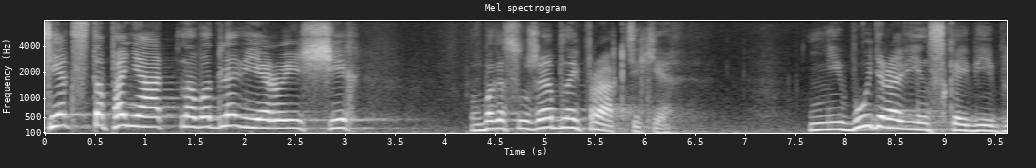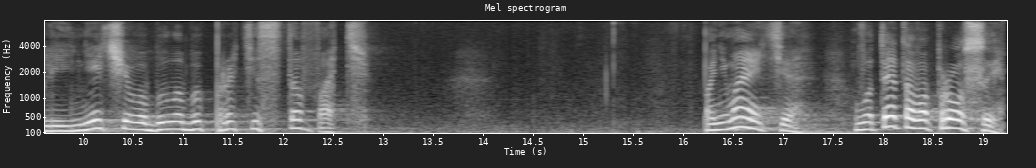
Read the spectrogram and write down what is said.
текста понятного для верующих в богослужебной практике. Не будь равинской Библии, нечего было бы протестовать. Понимаете, вот это вопросы,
